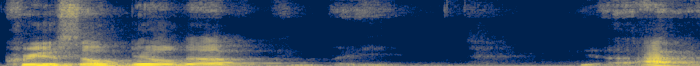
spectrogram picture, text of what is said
Creosote buildup. I,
